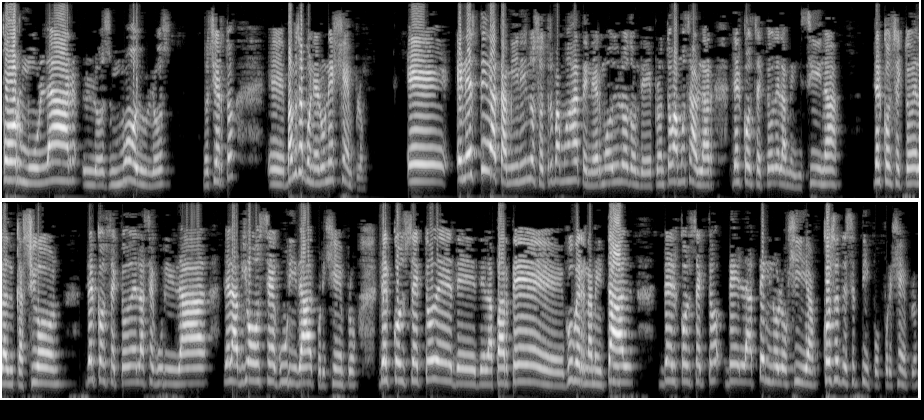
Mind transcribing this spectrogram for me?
formular los módulos, ¿no es cierto? Eh, vamos a poner un ejemplo. Eh, en este data mini nosotros vamos a tener módulos donde de pronto vamos a hablar del concepto de la medicina, del concepto de la educación, del concepto de la seguridad, de la bioseguridad, por ejemplo, del concepto de, de, de la parte gubernamental, del concepto de la tecnología, cosas de ese tipo, por ejemplo.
